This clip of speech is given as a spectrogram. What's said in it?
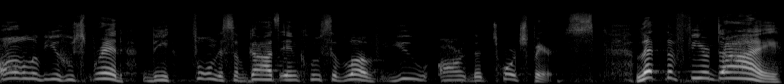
All of you who spread the fullness of God's inclusive love, you are the torchbearers. Let the fear die,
